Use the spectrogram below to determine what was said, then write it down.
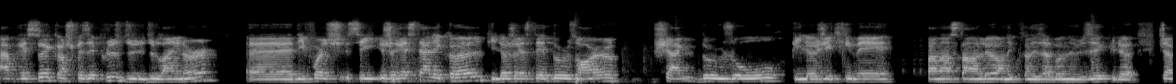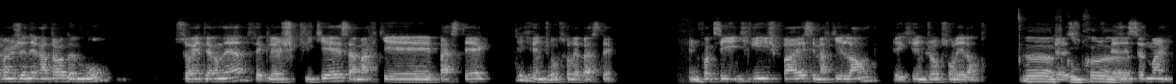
Après ça, quand je faisais plus du, liner, des fois, c'est- je restais à l'école, puis là, je restais deux heures chaque deux jours, puis là, j'écrivais pendant ce temps-là en écoutant des albums de musique, puis là, j'avais un générateur de mots sur Internet. Fait que là, je cliquais, ça marquait pastèque, j'écris une joke sur le pastèque. Une fois que c'est écrit, je fais, c'est marqué lampe, j'écris une joke sur les lampes. Ah, je Euh, comprends Je faisais ça de même.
